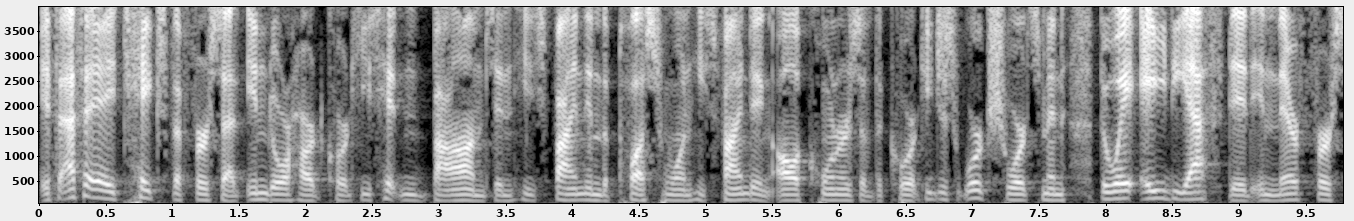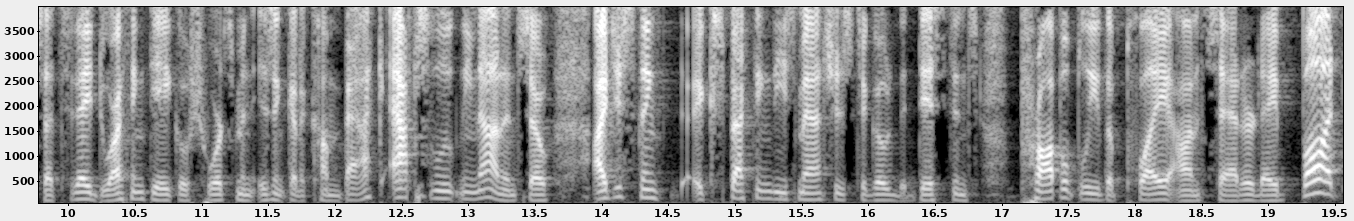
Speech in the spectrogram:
if FAA takes the first set indoor hard court, he's hitting bombs and he's finding the plus one, he's finding all corners of the court. He just worked Schwartzman the way ADF did in their first set today. Do I think Diego Schwartzman isn't going to come back? Absolutely not. And so I just think expecting these matches to go the distance, probably the play on Saturday. But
